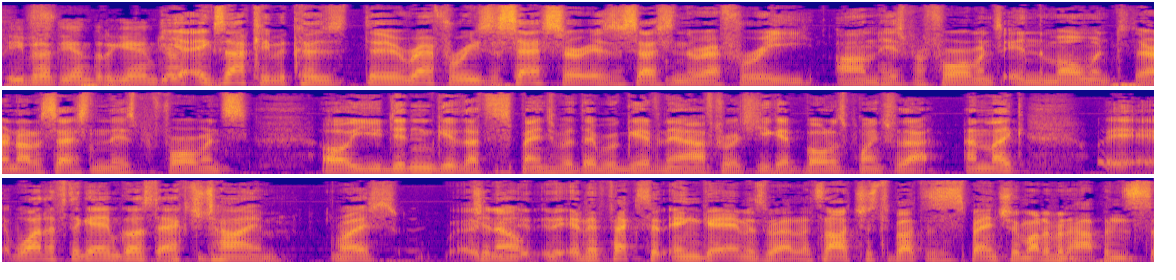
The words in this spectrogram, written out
even at the end of the game, Joe? Yeah, exactly. Because the referee's assessor is assessing the referee on his performance in the moment. They're not assessing his performance. Oh, you didn't give that suspension, but they were given it afterwards. You get bonus points for that. And like, eh, what if the game goes to extra time? Right? Do you know? it, it affects it in game as well. It's not just about the suspension. What if it happens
